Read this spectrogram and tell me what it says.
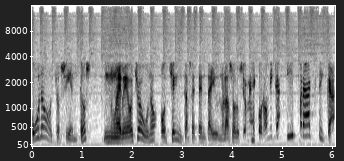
1-800-981-8071. La solución es económica y práctica.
